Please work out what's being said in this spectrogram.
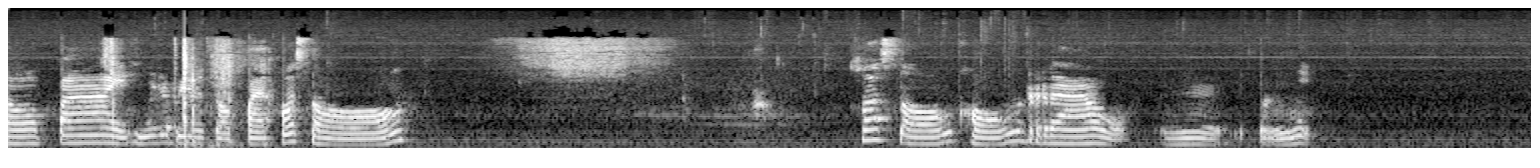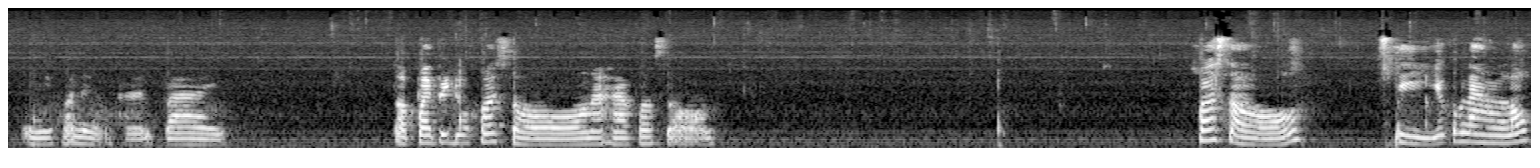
ต่อไปทีนี้เราไปดูต่อไปข้อสองข้อสองของเรา อ่าฝั่งนี้ อันนี้ข้อหนึ่งผ่านไป ต่อไปไปดูข้อสองนะคะ ข้อสองข้อสองสี่ยกกำลังลบ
